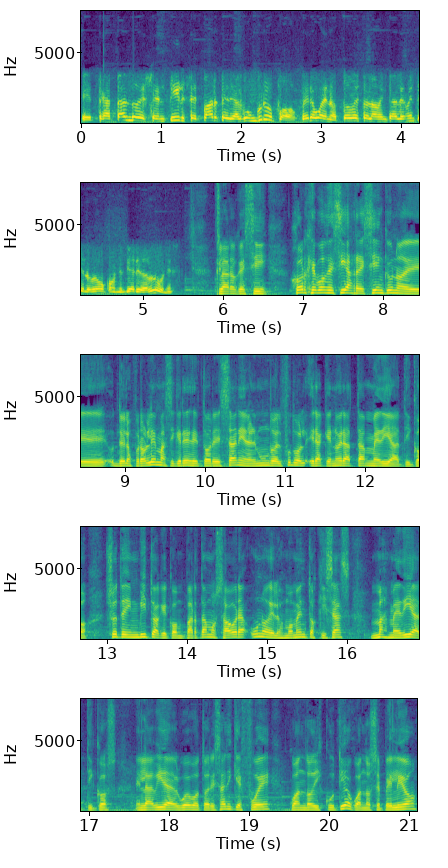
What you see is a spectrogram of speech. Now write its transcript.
eh, tratando de sentirse parte de algún grupo. Pero bueno, todo esto lamentablemente lo vemos con el diario del lunes. Claro que sí. Jorge, vos decías recién que uno de, los problemas, si querés, de Torresani en el mundo del fútbol era que no era tan mediático. Yo te invito a que compartamos ahora uno de los momentos quizás más mediáticos en la vida del huevo Torresani, que fue cuando discutió, cuando se peleó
